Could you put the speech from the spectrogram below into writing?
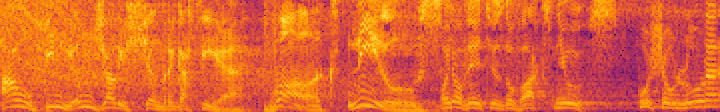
A opinião de Alexandre Garcia. Vox News. Oi, ouvintes do Vox News. Puxa, o Lula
